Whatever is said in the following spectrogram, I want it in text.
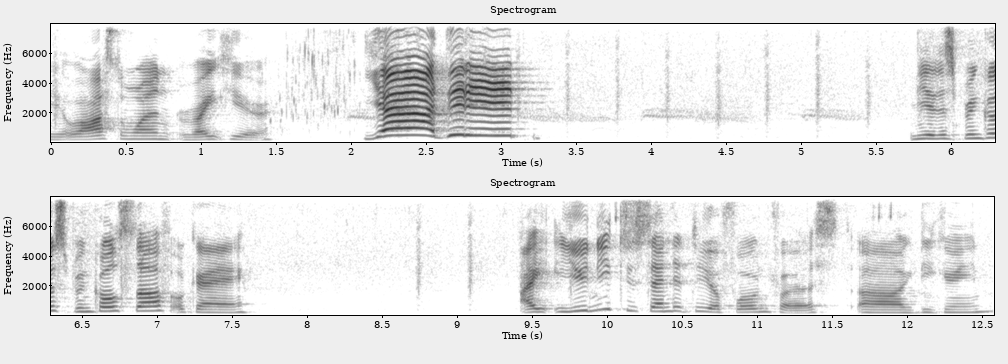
Okay, last one right here. Yeah, did it! Yeah, the sprinkle sprinkle stuff. Okay. I you need to send it to your phone first, uh, D Green.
